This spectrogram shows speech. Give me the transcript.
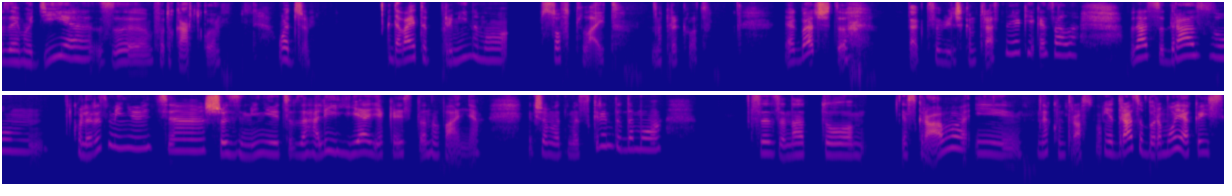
взаємодіє з фотокарткою. Отже, давайте примінимо Soft Light, наприклад. Як бачите, так, це більш контрастно, як я казала. У нас одразу кольори змінюються, щось змінюється, взагалі є якесь тонування. Якщо ми, ми скрін додамо, це занадто яскраво і не контрастно. І одразу беремо якийсь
